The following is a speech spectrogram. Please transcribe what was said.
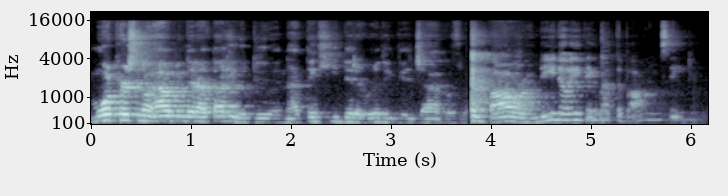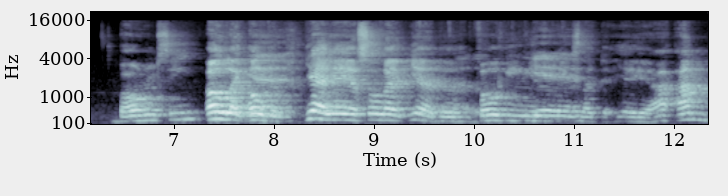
more personal album than I thought he would do, and I think he did a really good job of like, like ballroom. Do you know anything about the ballroom scene? ballroom scene. Oh, like oh, the, Yeah. yeah, yeah, yeah. So like yeah, the Uh, voguing and yeah. things like that. Yeah, yeah. I, I'm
